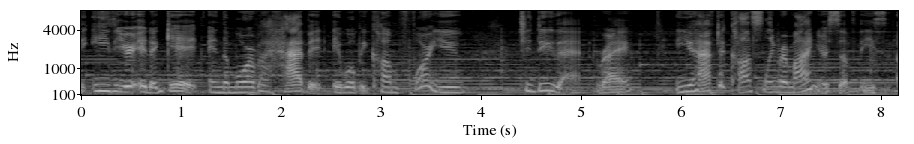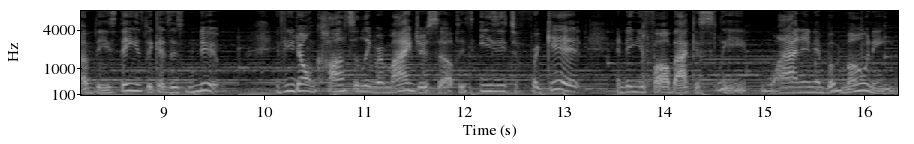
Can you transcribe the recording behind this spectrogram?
the easier it'll get and the more of a habit it will become for you to do that, right? And you have to constantly remind yourself of these of these things because it's new. If you don't constantly remind yourself, it's easy to forget and then you fall back asleep, whining and bemoaning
